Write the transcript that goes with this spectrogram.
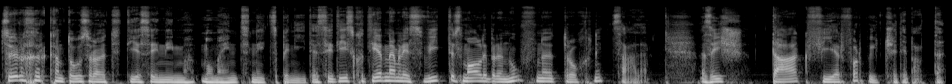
Zürcher Kantonsräte die sind im Moment nicht zu beneiden. Sie diskutieren nämlich ein weiteres Mal über einen Haufen trockene Zahlen. Es ist Tag 4 vor Budgetdebatte.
